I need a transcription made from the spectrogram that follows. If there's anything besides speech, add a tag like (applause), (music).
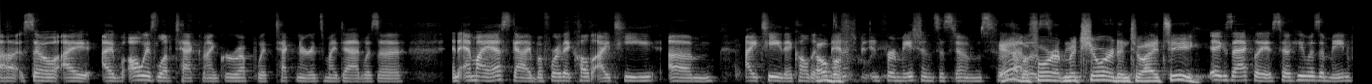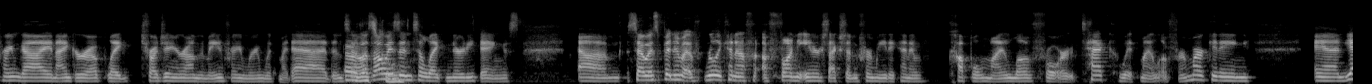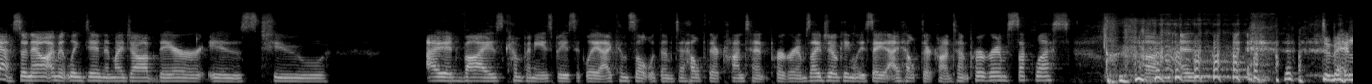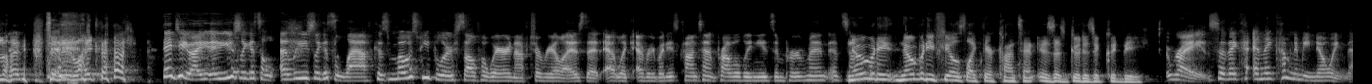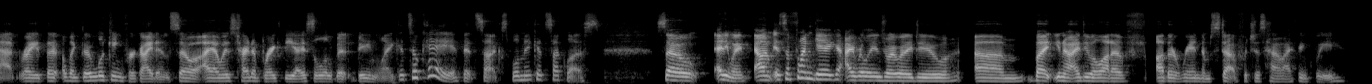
Uh, so I I've always loved tech. I grew up with tech nerds. My dad was a an MIS guy before they called IT um, IT. They called it oh, management bef- information systems. So yeah, before was, it matured into IT. Exactly. So he was a mainframe guy, and I grew up like trudging around the mainframe room with my dad, and so oh, I was always cool. into like nerdy things. Um, so it's been a really kind of a fun intersection for me to kind of couple my love for tech with my love for marketing. And yeah, so now I'm at LinkedIn and my job there is to I advise companies basically. I consult with them to help their content programs. I jokingly say I help their content programs suck less. Um, and, (laughs) do they like? Do they like that? They do. I it usually gets a I usually gets a laugh because most people are self aware enough to realize that uh, like everybody's content probably needs improvement. It's nobody point. nobody feels like their content is as good as it could be. Right. So they and they come to me knowing that right. They're like they're looking for guidance. So I always try to break the ice a little bit, being like, it's okay if it sucks. We'll make it suck less so anyway um, it's a fun gig. I really enjoy what i do um, but you know i do a lot of other random stuff which is how i think we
